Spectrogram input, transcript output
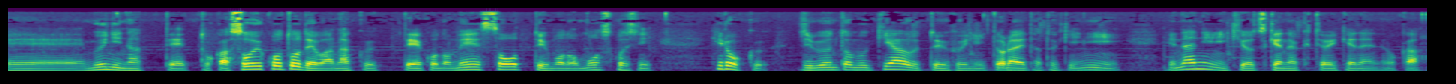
えー、無になってとかそういうことではなくってこの瞑想っていうものをもう少し広く自分と向き合うというふうに捉えた時に何に気をつけなくてはいけないのか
